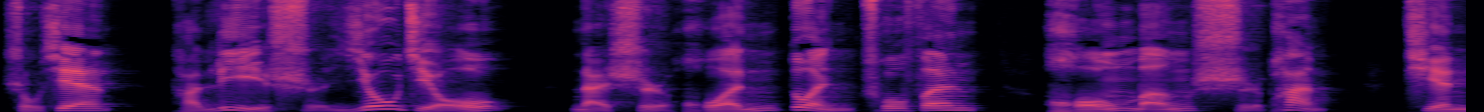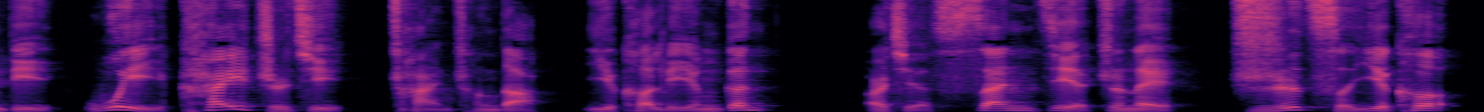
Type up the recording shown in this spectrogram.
首先，它历史悠久，乃是混沌初分。鸿蒙始判，天地未开之际产生的一颗灵根，而且三界之内只此一颗，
